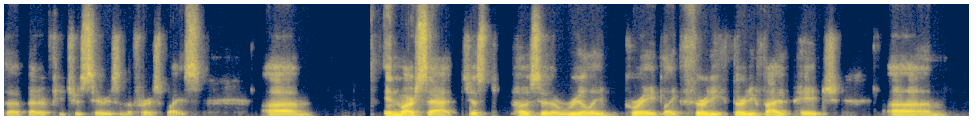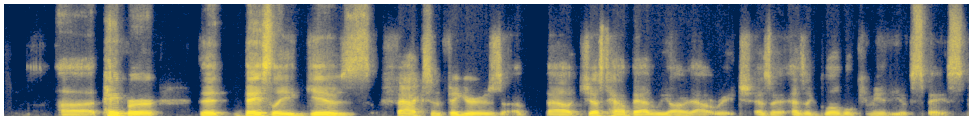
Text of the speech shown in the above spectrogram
the Better Futures series in the first place. Um, Inmarsat just posted a really great, like 30, 35 page um, uh, paper that basically gives facts and figures about just how bad we are at outreach as a, as a global community of space.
